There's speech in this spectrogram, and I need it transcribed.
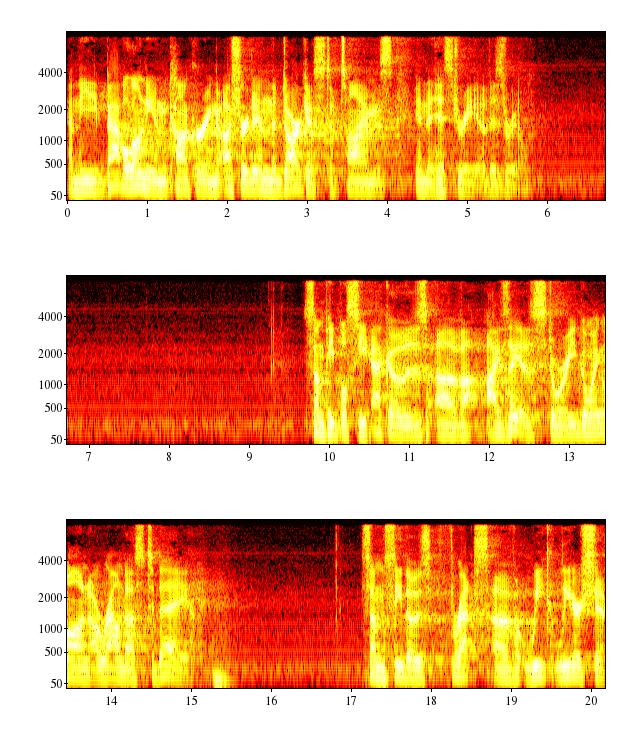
And the Babylonian conquering ushered in the darkest of times in the history of Israel. Some people see echoes of Isaiah's story going on around us today. Some see those threats of weak leadership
